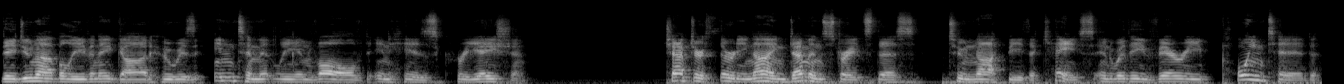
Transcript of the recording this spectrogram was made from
They do not believe in a God who is intimately involved in his creation. Chapter 39 demonstrates this to not be the case, and with a very pointed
